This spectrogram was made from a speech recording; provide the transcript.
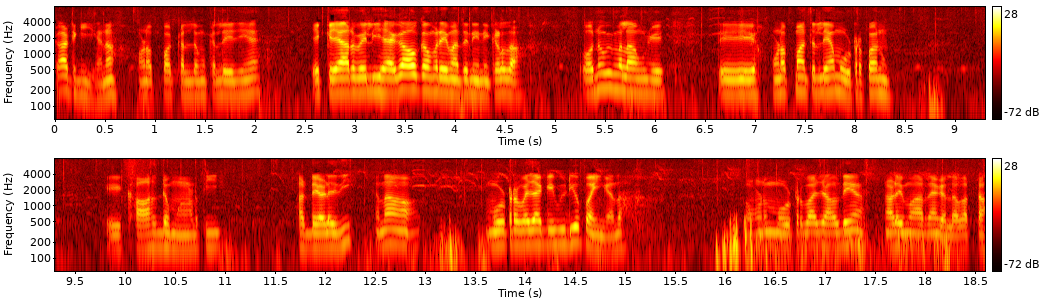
ਘਟ ਗਈ ਹੈ ਨਾ ਹੁਣ ਆਪਾਂ ਕੱਲਮ ਕੱਲੇ ਜੇ ਆ। ਇੱਕ ਰੁਪਏ ਲਈ ਹੈਗਾ, ਉਹ ਕਮਰੇ ਮਾ ਤੇ ਨਹੀਂ ਨਿਕਲਦਾ। ਉਹਨੂੰ ਵੀ ਮਿਲਾਉਂਗੇ। ਤੇ ਹੁਣ ਆਪਾਂ ਚੱਲੇ ਆ ਮੋਟਰ ਪਾ ਨੂੰ। ਇਹ ਖਾਸ ਡਿਮਾਂਡ ਤੀ ਸਾਡੇ ਵਾਲੇ ਦੀ। ਕਹਿੰਦਾ, ਮੋਟਰ ਵਜਾ ਕੇ ਵੀਡੀਓ ਪਾਈ ਕਹਿੰਦਾ। ਹੁਣ ਮੋਟਰ ਪਾ ਚੱਲਦੇ ਆ ਨਾਲੇ ਮਾਰਦੇ ਆ ਗੱਲਾਂ ਬਾਤਾਂ।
